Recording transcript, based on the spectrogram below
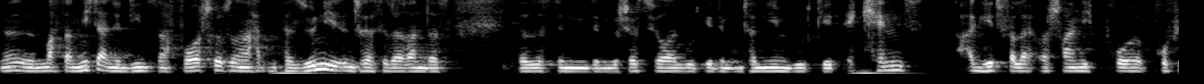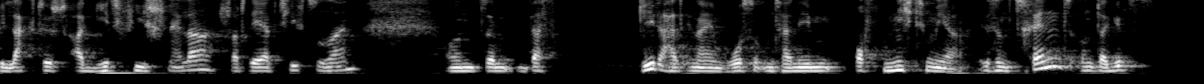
ne, macht dann nicht einen Dienst nach Vorschrift, sondern hat ein persönliches Interesse daran, dass, dass es dem, dem Geschäftsführer gut geht, dem Unternehmen gut geht. Er kennt, agiert vielleicht wahrscheinlich pro, prophylaktisch, agiert viel schneller, statt reaktiv zu sein. Und ähm, das geht halt in einem großen Unternehmen oft nicht mehr. Ist ein Trend und da gibt's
